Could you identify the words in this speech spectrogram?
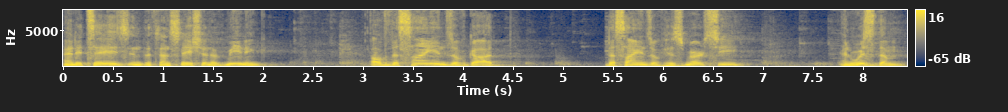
And it says in the translation of meaning, of the signs of God, the signs of His mercy and wisdom,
